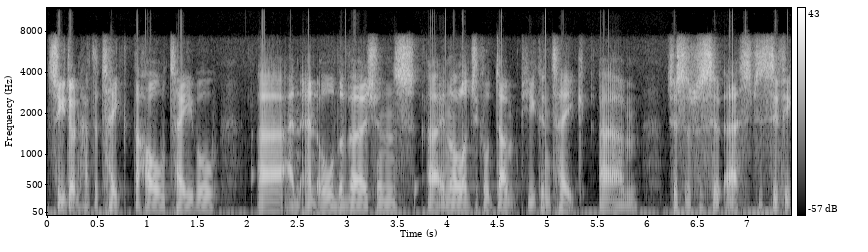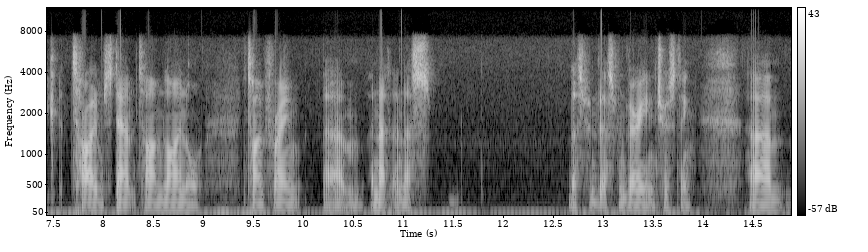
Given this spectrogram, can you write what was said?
so you don't have to take the whole table uh, and, and all the versions. Uh, in a logical dump, you can take um, just a, specific, a specific timestamp timeline or time frame, um, and that and that's that's been that's been very interesting, um,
